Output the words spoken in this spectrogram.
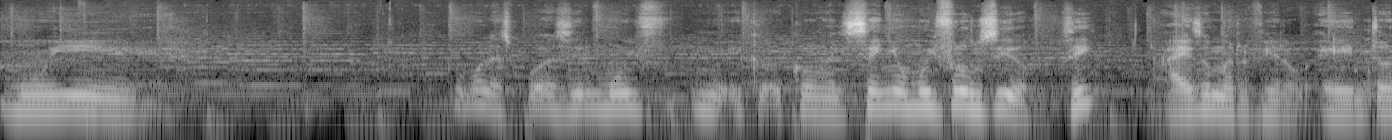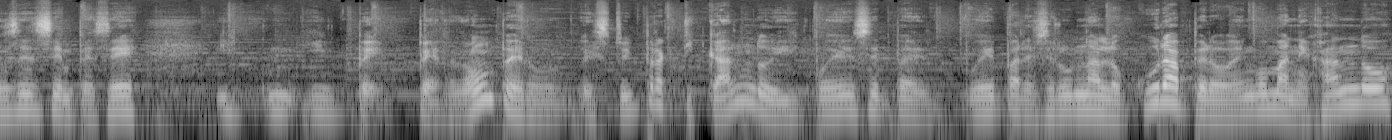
muy ¿cómo les puedo decir? Muy, con el ceño muy fruncido, ¿sí? A eso me refiero. Entonces empecé, y, perdón, pero estoy practicando y puede, puede parecer una locura, pero vengo manejando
